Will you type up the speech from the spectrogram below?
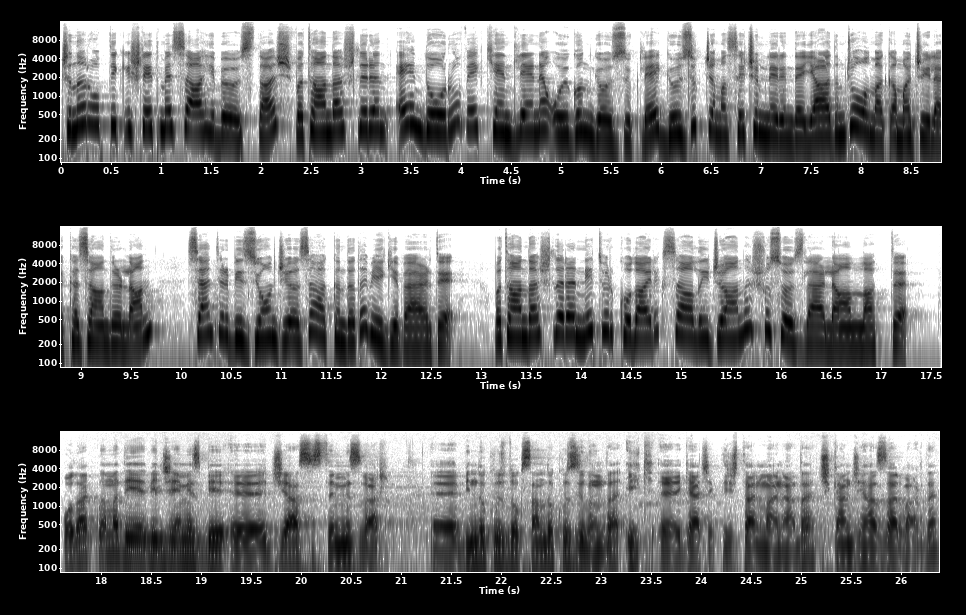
Çınar Optik işletme sahibi Öztaş, vatandaşların en doğru ve kendilerine uygun gözlükle gözlük camı seçimlerinde yardımcı olmak amacıyla kazandırılan Center Vision cihazı hakkında da bilgi verdi. Vatandaşlara ne tür kolaylık sağlayacağını şu sözlerle anlattı. Odaklama diyebileceğimiz bir e, cihaz sistemimiz var. E, 1999 yılında ilk e, gerçek dijital manada çıkan cihazlar vardı.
